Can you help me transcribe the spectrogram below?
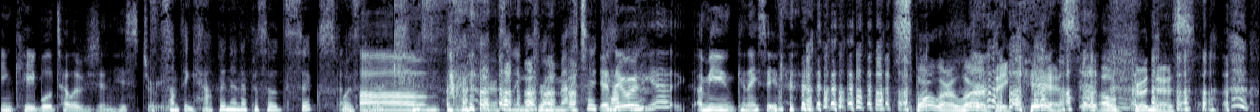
in cable television history. Something happened in episode six? Was there a Um, kiss? Was there something dramatic yeah, they were. Yeah, I mean, can I say that? Spoiler alert, they kiss. Oh goodness.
